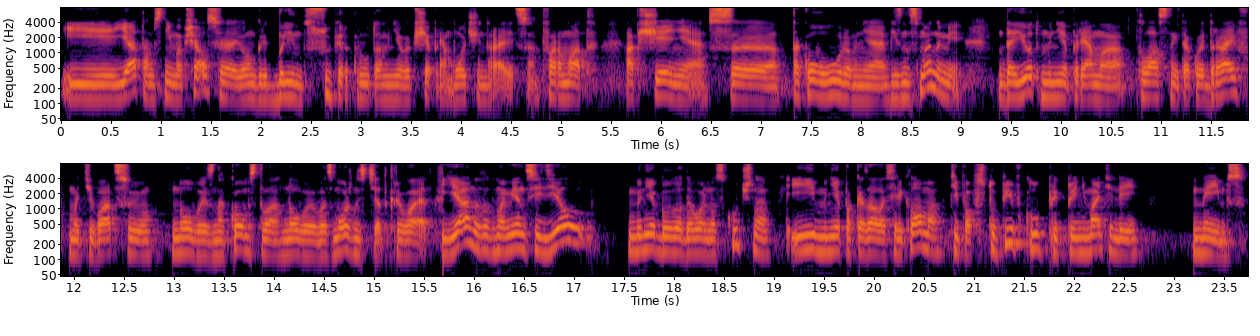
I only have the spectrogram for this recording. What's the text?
И я там с ним общался, и он говорит, блин, супер круто, мне вообще прям очень нравится. Формат общения с такого уровня бизнесменами дает мне прямо классный такой драйв, мотивацию, новые знакомства, новые возможности открывает. Я на тот момент сидел, мне было довольно скучно, и мне показалась реклама, типа «Вступи в клуб предпринимателей Names».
